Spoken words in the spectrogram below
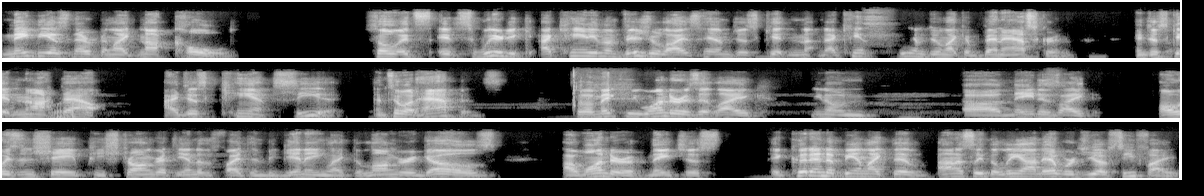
Nate Diaz never been like not cold. So it's it's weird. You, I can't even visualize him just getting. I can't see him doing like a Ben Askren and just getting knocked out. I just can't see it until it happens. So it makes me wonder: is it like you know, uh, Nate is like always in shape. He's stronger at the end of the fight than beginning. Like the longer it goes, I wonder if Nate just. It could end up being like the honestly the Leon Edwards UFC fight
